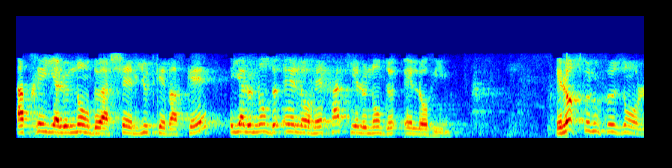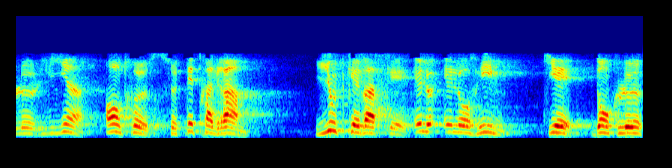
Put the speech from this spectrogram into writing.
après il y a le nom de Hachem Yutke Vavke, et il y a le nom de Elohecha qui est le nom de Elohim. Et lorsque nous faisons le lien entre ce tétragramme Yutke Vavke et le Elohim, qui est donc le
